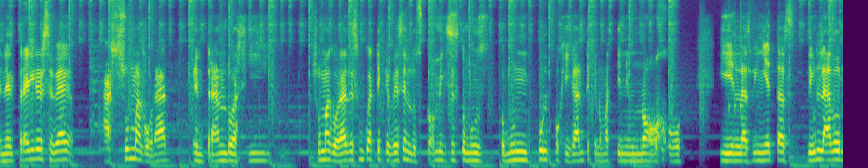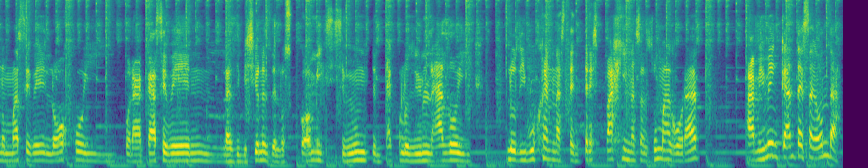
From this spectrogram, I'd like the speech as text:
el tráiler se vea a Suma Gorat entrando así. Suma Gorat es un cuate que ves en los cómics, es como un, pulpo gigante que nomás tiene un ojo. Y en las viñetas de un lado nomás se ve el ojo y por acá se ven las divisiones de los cómics y se ve un tentáculo de un lado y lo dibujan hasta en tres páginas al Suma Gorat. A mí me encanta esa onda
